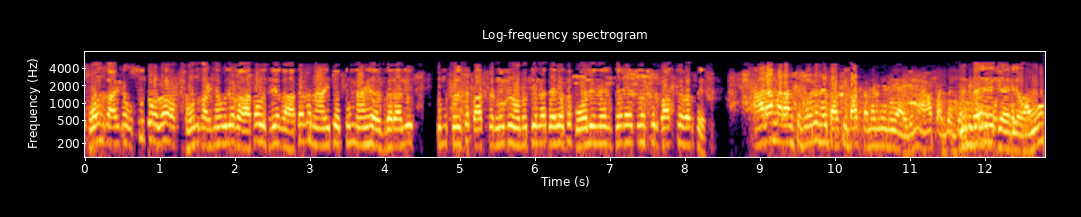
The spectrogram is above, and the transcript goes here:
फ़ोन काटना उसको तो बोलो फ़ोन काटने मुझे कहा था इसलिए कहा था ना ही तो तुम ना ही असगर अली तुम कोई से बात करने की नौबत ही ना देगा तो बोल ही नहीं दे रहे तो फिर बात क्या करते आराम आराम से बोलो नहीं तो आपकी बात समझ में नहीं आएगी ना। आप मैं ये कह रहा हूँ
